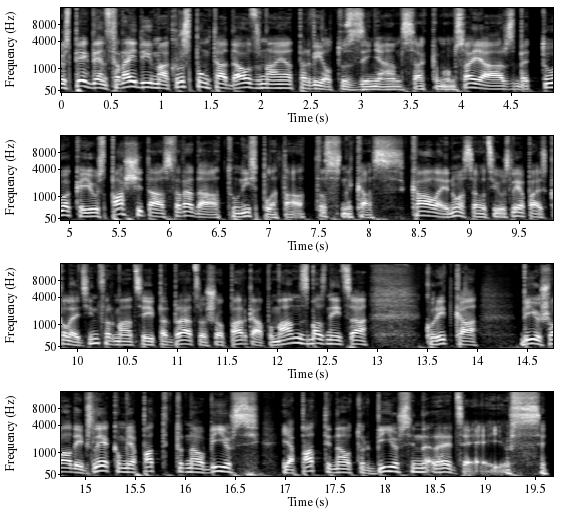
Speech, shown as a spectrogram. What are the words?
Jūs piekdienas raidījumā kruspunktā daudz runājāt par viltus ziņām, saka mums ajārs, bet to, ka jūs paši tās radāt un izplatāt, tas nekas. Kā lai nosauc jūs liepājas kolēģis informāciju par brēcošo pārkāpumu Annas baznīcā, kur it kā bijuši valdības liekumi, ja pati tur nav bijusi, ja pati nav tur bijusi un redzējusi.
